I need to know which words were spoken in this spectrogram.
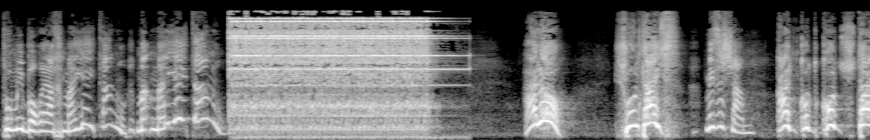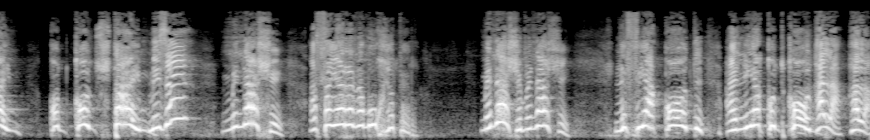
פומי בורח, מה יהיה איתנו? מה, מה יהיה איתנו? הלו! שולטייס! מי זה שם? כאן קודקוד שתיים! קודקוד שתיים! מי זה? מנשה, הסייר הנמוך יותר. מנשה, מנשה. לפי הקוד, אני הקודקוד. הלאה, הלאה.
